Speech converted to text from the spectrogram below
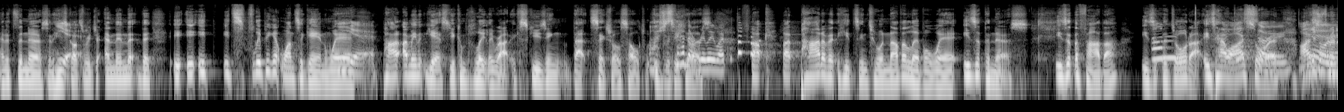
and it's the nurse, and he's Yeah. got to reach. And then the, the it, it, it it's flipping it once again, where Yeah. part. I mean, yes, you're completely right. Excusing that sexual assault oh, is I just ridiculous. really like, what the fuck? But, but part of it hits into another level where is it the nurse? Is it the father? Is it the daughter? Is how I, guess saw so. it. I Yeah. saw it at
